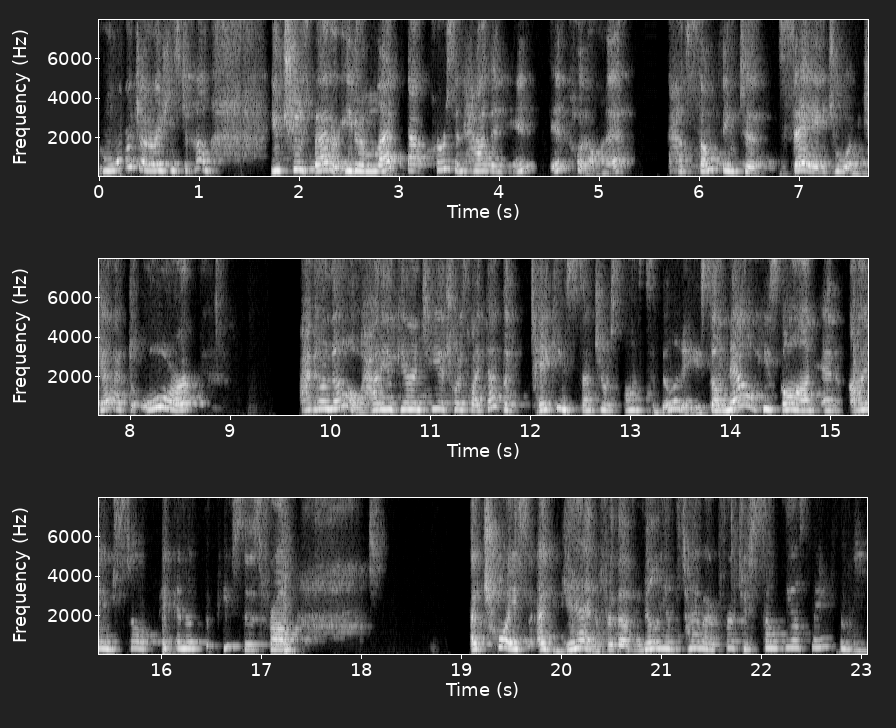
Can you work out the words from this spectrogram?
more generations to come. You choose better. Either let that person have an in, input on it have something to say to object or i don't know how do you guarantee a choice like that but taking such a responsibility so now he's gone and i am still picking up the pieces from a choice again for the millionth time I refer to something else made for me.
